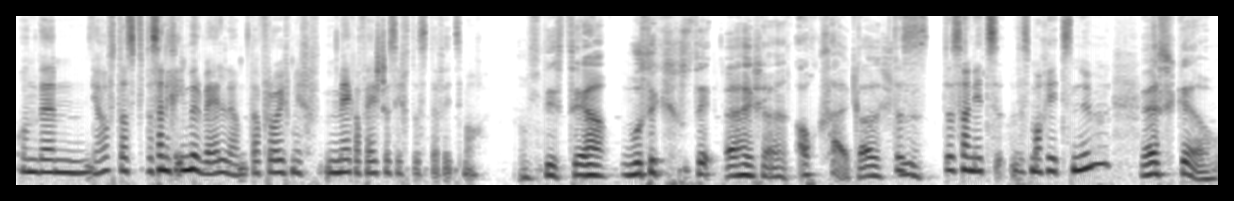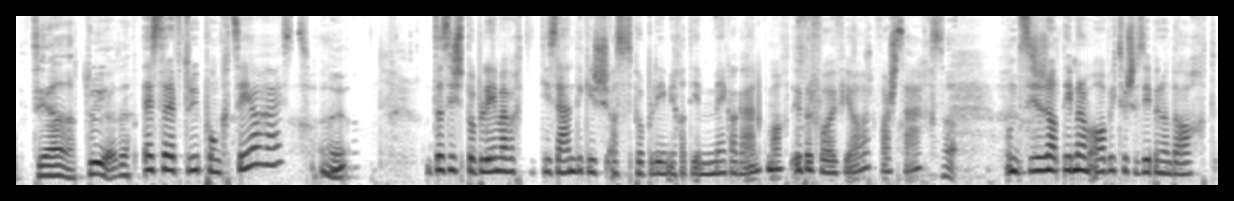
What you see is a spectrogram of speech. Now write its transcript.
Und ähm, ja, das, das habe ich immer. Und da freue ich mich mega fest, dass ich das darf jetzt machen Und die CH Musik äh, hast du ja auch gesagt, gell? das, das, ich jetzt, das mache ich jetzt nicht mehr. Ja, genau. CH 3, oder? srf3.ch heisst es. Ah, ja. Das ist das Problem, einfach, die Sendung ist, also das Problem, ich habe die mega gerne gemacht, über fünf Jahre, fast sechs. Ja. Und es ist halt immer am Abend zwischen sieben und acht.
